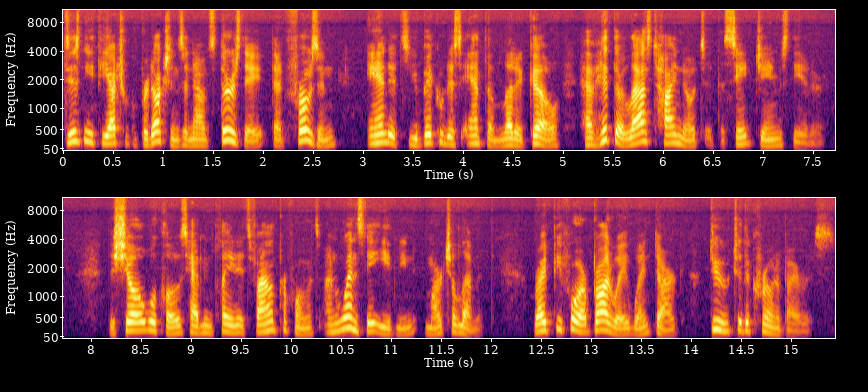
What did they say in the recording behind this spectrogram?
Disney Theatrical Productions announced Thursday that Frozen and its ubiquitous anthem Let It Go have hit their last high notes at the St. James Theater. The show will close having played its final performance on Wednesday evening, March 11th, right before Broadway went dark due to the coronavirus.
